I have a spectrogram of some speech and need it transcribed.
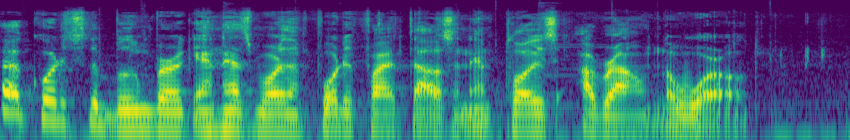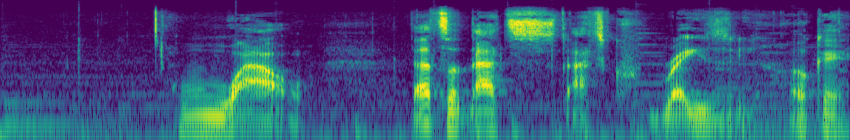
according to the Bloomberg, and has more than 45,000 employees around the world. Wow, that's a, that's that's crazy. Okay,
